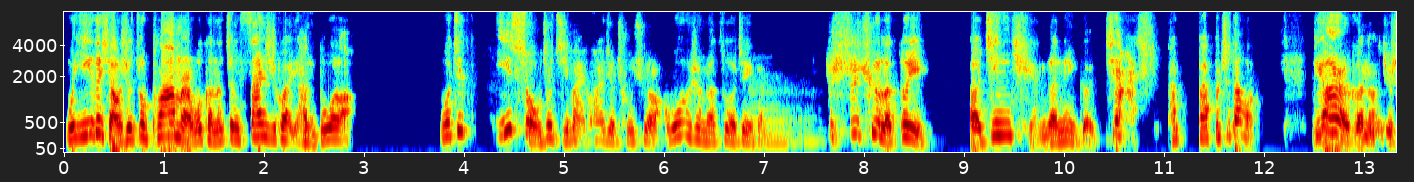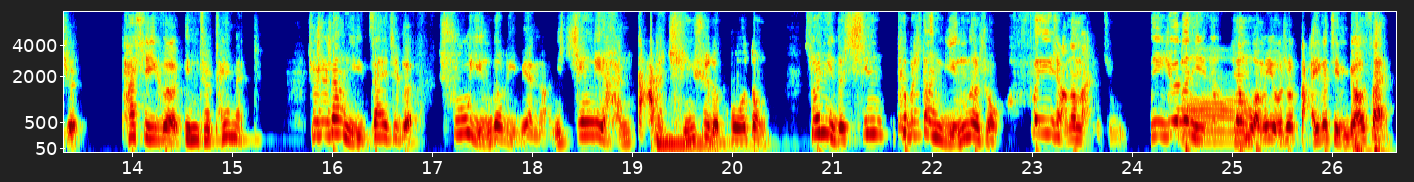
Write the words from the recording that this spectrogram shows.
我一个小时做 plumber，我可能挣三十块，很多了。我这一手就几百块就出去了，我为什么要做这个？就失去了对呃金钱的那个价值，他他不知道了。第二个呢，就是它是一个 entertainment，就是让你在这个输赢的里面呢，你经历很大的情绪的波动，所以你的心，特别是当你赢的时候，非常的满足。你觉得你像我们有时候打一个锦标赛，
